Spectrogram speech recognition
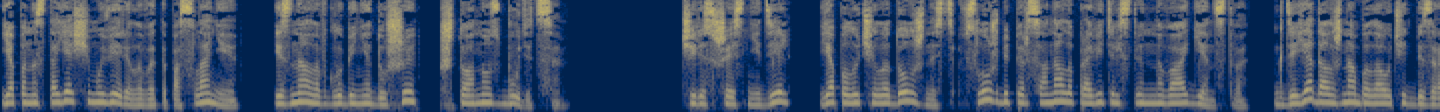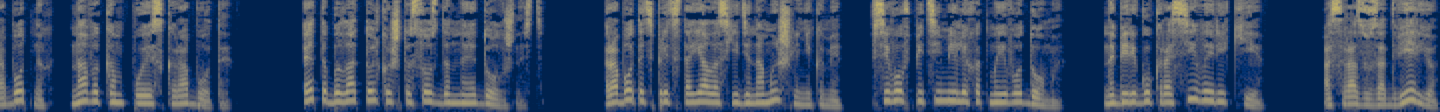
Я по-настоящему верила в это послание и знала в глубине души, что оно сбудется. Через шесть недель я получила должность в службе персонала правительственного агентства, где я должна была учить безработных навыкам поиска работы. Это была только что созданная должность. Работать предстояло с единомышленниками всего в пяти милях от моего дома, на берегу красивой реки, а сразу за дверью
